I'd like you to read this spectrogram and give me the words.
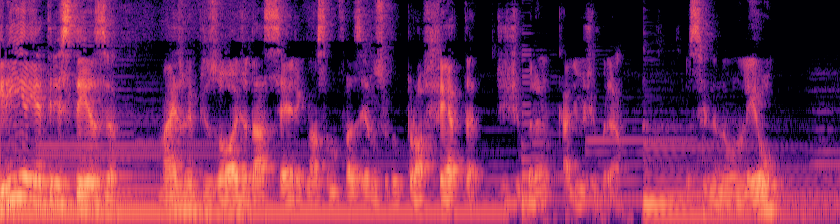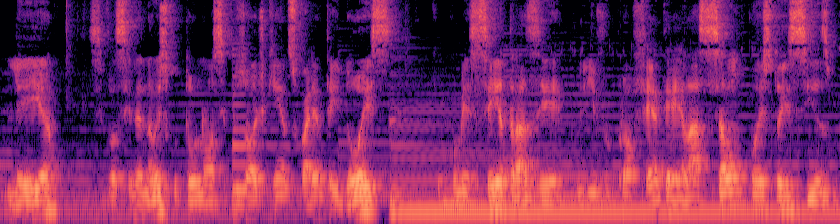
alegria e a tristeza. Mais um episódio da série que nós estamos fazendo sobre o profeta de Gibran, Khalil Gibran. Se você ainda não leu, leia. Se você ainda não escutou o nosso episódio 542, que eu comecei a trazer o livro Profeta e a relação com o estoicismo.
